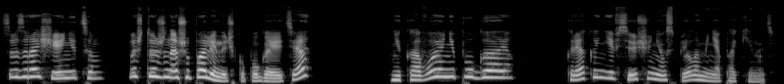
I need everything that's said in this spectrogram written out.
«С возвращенницем! Вы что же нашу Полиночку пугаете, а?» «Никого я не пугаю!» Кряканье все еще не успела меня покинуть.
